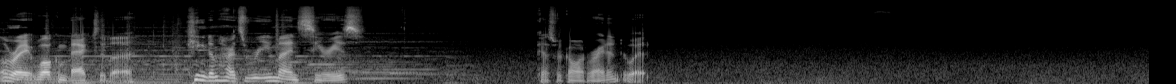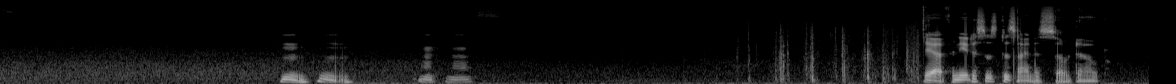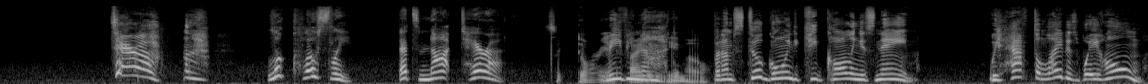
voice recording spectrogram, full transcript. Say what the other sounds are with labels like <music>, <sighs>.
Alright, welcome back to the Kingdom Hearts Re:Mind series. Guess we're going right into it. Hmm, hmm. Mm-hmm. Yeah, Vanitas' design is so dope. Terra! Look closely. That's not Terra. It's like Dorian Maybe finding not, Nemo. but I'm still going to keep calling his name. We have to light his way home.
